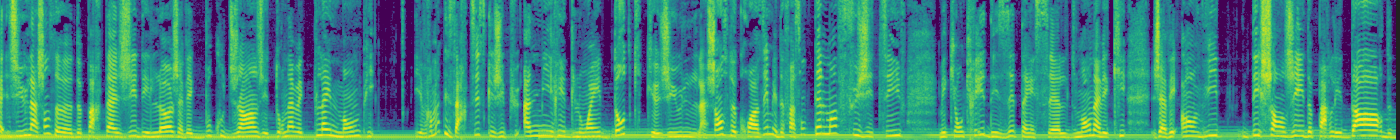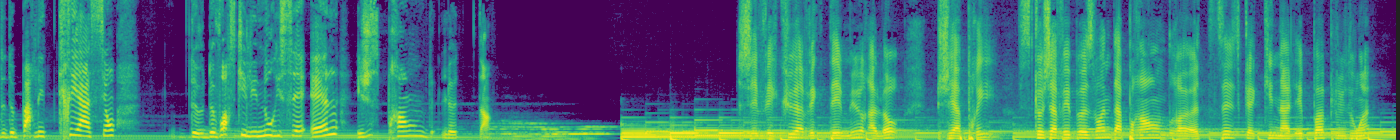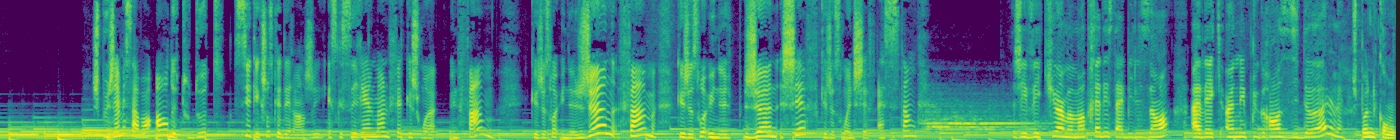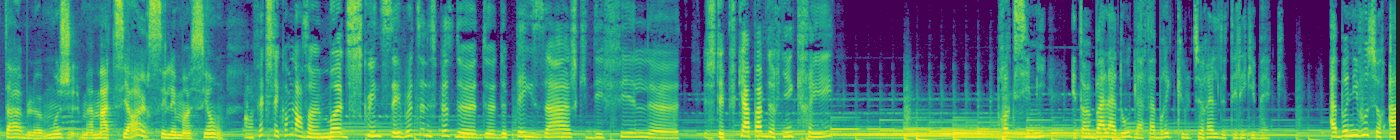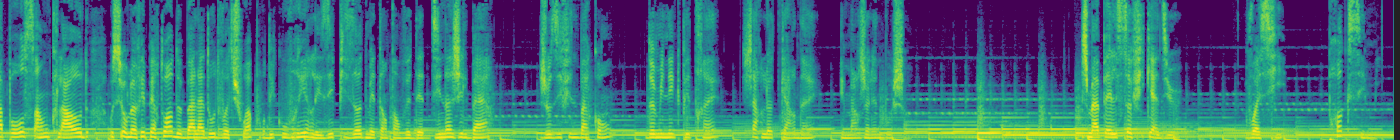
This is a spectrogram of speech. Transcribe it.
Ben, j'ai eu la chance de, partager des loges avec beaucoup de gens. J'ai tourné avec plein de monde. Puis il y a vraiment des artistes que j'ai pu admirer de loin, d'autres que j'ai eu la chance de croiser, mais de façon tellement fugitive, mais qui ont créé des étincelles, du monde avec qui j'avais envie d'échanger, de parler d'art, de parler de création, de, de voir ce qui les nourrissait, elles, et juste prendre le temps. J'ai vécu avec des murs, alors j'ai appris ce que j'avais besoin d'apprendre, euh, qui n'allait pas plus loin. Je peux jamais savoir, hors de tout doute, s'il y a quelque chose qui a dérangé. Est-ce que c'est réellement le fait que je sois une femme, que je sois une jeune femme, que je sois une jeune chef, que je sois une chef assistante? J'ai vécu un moment très déstabilisant avec un de mes plus grands idoles. Je suis pas une comptable. Moi, je- ma matière, c'est l'émotion. En fait, j'étais comme dans un mode screensaver, une espèce de, de, de paysage qui défile. euh, J'étais plus capable de rien créer. Proximi est un balado de la Fabrique culturelle de Télé-Québec. Abonnez-vous sur Apple, SoundCloud ou sur le répertoire de balados de votre choix pour découvrir les épisodes mettant en vedette Dina Gilbert, Joséphine Bacon, Dominique Pétrin, Charlotte Cardin et Marjolaine Beauchamp. Je m'appelle Sophie Cadieux. Voici Proximi.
